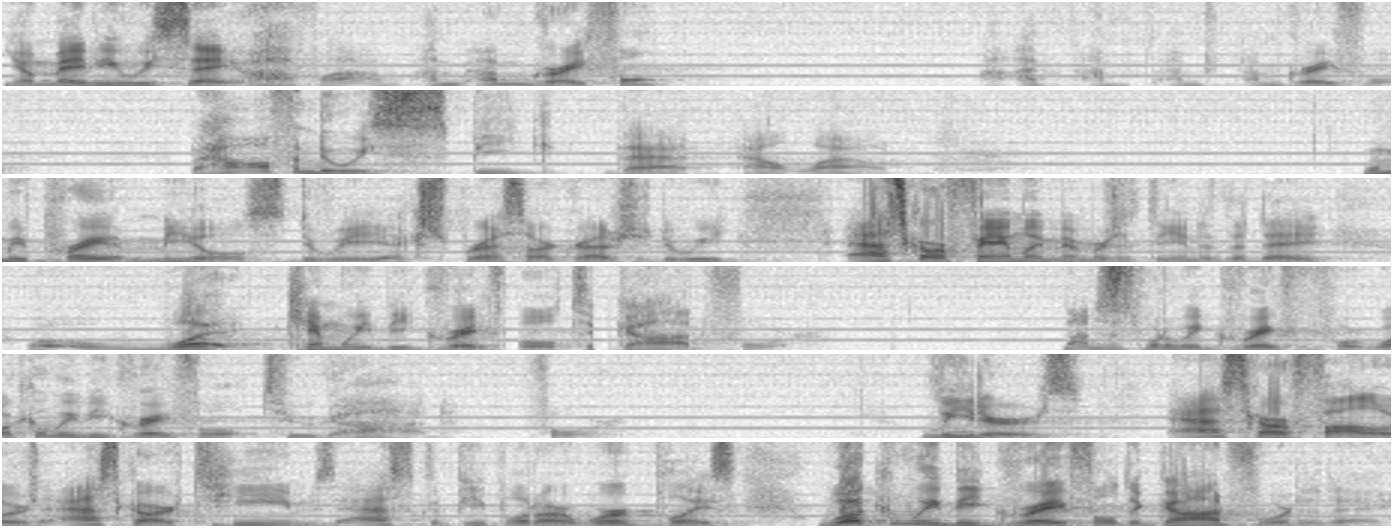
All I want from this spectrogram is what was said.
You know, maybe we say, oh, well, I'm, I'm grateful. I, I'm, I'm, I'm grateful. But how often do we speak that out loud? When we pray at meals, do we express our gratitude? Do we ask our family members at the end of the day, what can we be grateful to God for? Not just what are we grateful for, what can we be grateful to God for? Leaders, ask our followers, ask our teams, ask the people at our workplace, what can we be grateful to God for today?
